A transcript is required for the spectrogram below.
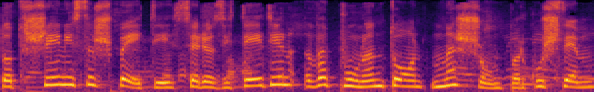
do të shihni së shpejti seriozitetin dhe punën tonë me shumë përkushtim.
